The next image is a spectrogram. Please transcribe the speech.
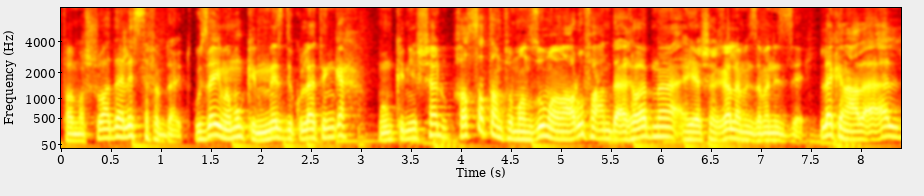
فالمشروع ده لسه في بدايته. وزي ما ممكن الناس دي كلها تنجح ممكن يفشلوا. خاصة في منظومة معروفة عند أغلبنا هي شغالة من زمان إزاي. لكن على الأقل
